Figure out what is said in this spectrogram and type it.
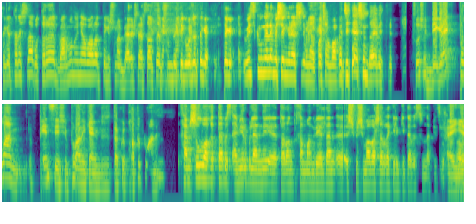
теге тынычлап утырып, гармун уйнап алып, теге шуннан бәлешләр сатып, шундай теге уже теге үз күңелем өчен генә эшләп, менә кайчан вакыт җитә шундай бит. Слушай, бигрәк план, пенсия өчен план икән, такой каты план. Һәм шул вакытта без Әмир белән ни э, Торонто һәм Монреальдән э, эш пешмәк ашарга килеп китәбез шунда Питтсбург. Әйе,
